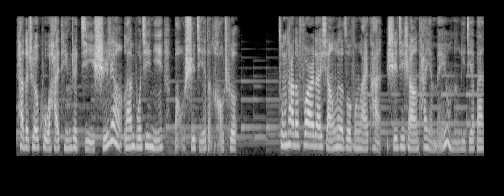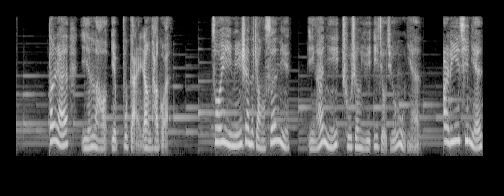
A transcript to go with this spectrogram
他的车库还停着几十辆兰博基尼、保时捷等豪车。从他的富二代享乐作风来看，实际上他也没有能力接班。当然，尹老也不敢让他管。作为尹明善的长孙女，尹安妮出生于一九九五年。二零一七年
